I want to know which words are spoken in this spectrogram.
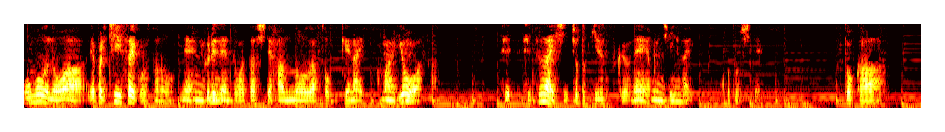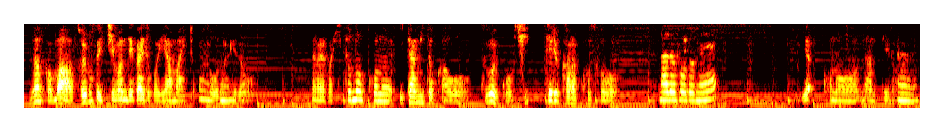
思うのは、やっぱり小さい頃、そのね、うんうん。プレゼント渡して反応がそっけないとか、まあ、うんうん。要はさ、せ切ないし、ちょっと傷つくよね、やっぱ小さい子として。とか、なんかまあ、それこそ一番でかいところ病とかそうだけど、なんかやっぱ人のこの痛みとかを、すごいこう知ってるからこそ、なるほどね。いや、この、なんていうの、うん。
